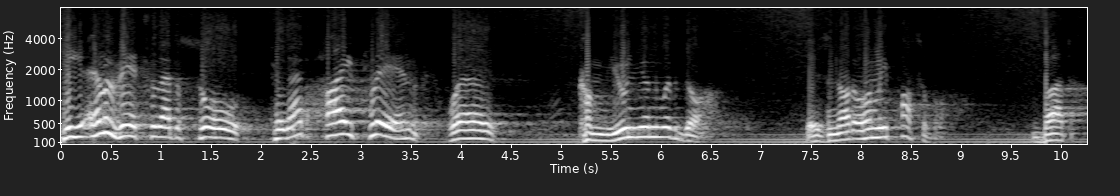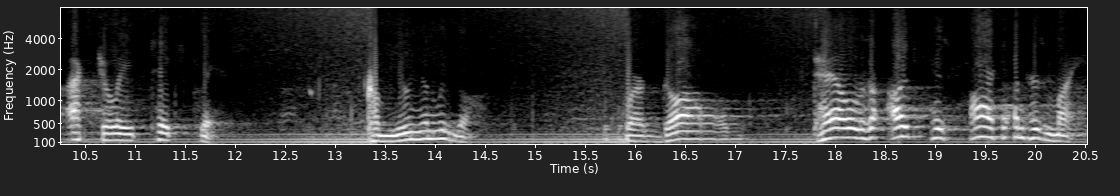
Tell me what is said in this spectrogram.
He elevates that soul to that high plane where communion with God is not only possible, but actually takes place. Communion with God, where God tells out his heart and his mind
